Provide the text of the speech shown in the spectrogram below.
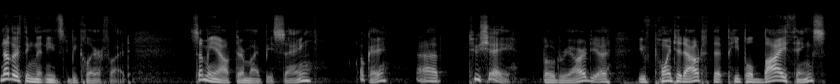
Another thing that needs to be clarified some of you out there might be saying, okay, uh, touche, Baudrillard. You've pointed out that people buy things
